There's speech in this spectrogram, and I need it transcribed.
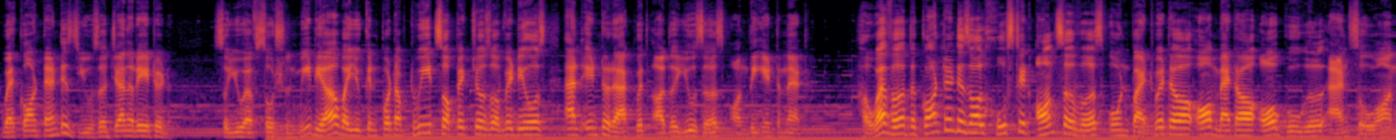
where content is user generated. So you have social media where you can put up tweets or pictures or videos and interact with other users on the internet. However, the content is all hosted on servers owned by Twitter or Meta or Google and so on,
